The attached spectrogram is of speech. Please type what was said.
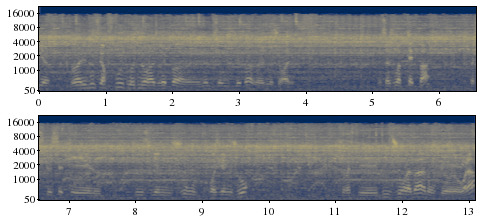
dit, euh, allez vous faire foutre, je me raserai pas. Euh, Même si ça vous plaît pas, bah, je me suis rasé. Mais ça se voit peut-être pas, parce que c'était le deuxième jour ou le troisième jour. Je suis resté 12 jours là-bas, donc euh, voilà.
